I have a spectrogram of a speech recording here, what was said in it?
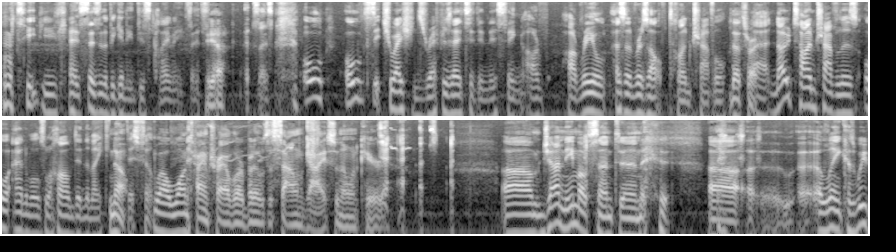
wanted you. It says at the beginning, disclaimer. It says, Yeah. It says all all situations represented in this thing are are real as a result of time travel. That's right. Uh, no time travelers or animals were harmed in the making No, of this film. well, one time traveler, but it was a sound guy, so no one cared. Um, John Nemo sent in uh, a, a link because we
